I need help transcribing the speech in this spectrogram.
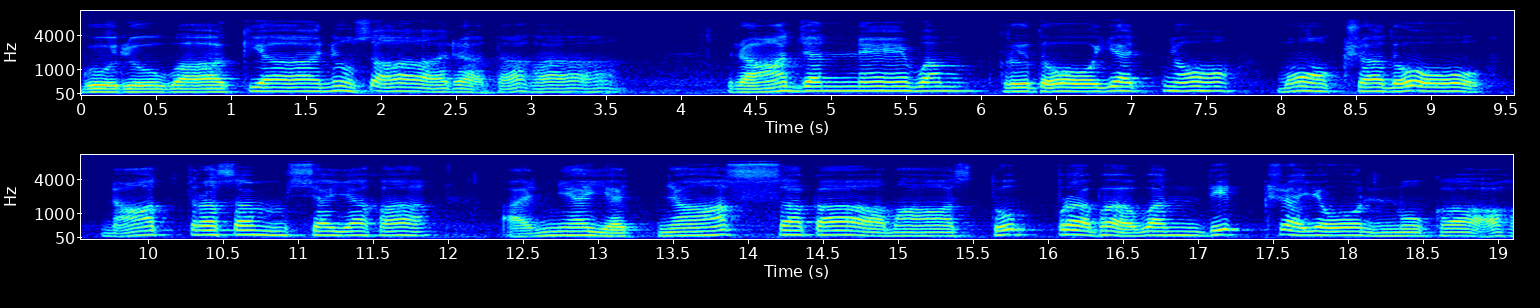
गुरुवाक्यानुसारतः। राजन्नेवं कृतो यज्ञो मोक्षदो नात्र संशयः अन्ययज्ञाः सकामास्तु प्रभवन्ति क्षयोन्मुखाः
